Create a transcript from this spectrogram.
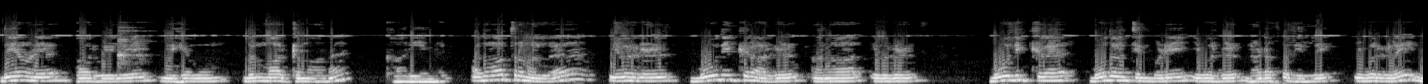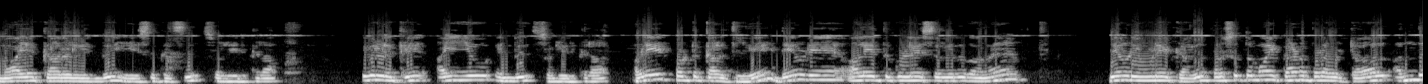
தேவனுடைய பார்வையிலே மிகவும் துன்மார்க்கமான காரியங்கள். அது மாத்திரமல்ல இவர்கள் போதிக்கிறார்கள் ஆனால் இவர்கள் போதிக்கிற போதகத்தின்படி இவர்கள் நடப்பதில்லை. இவர்களை மாயக்காரர்கள் என்று இயேசு கிறிஸ்து சொல்லியிருக்கிறார். இவர்களுக்கு ஐயோ என்று சொல்லியிருக்கிறார். பழைய ஏற்பாட்டு காலத்திலே தேவனுடைய ஆலயத்துக்குள்ளே செல்வதான தேவனுடைய ஊழியக்காரர்கள் பரிசுத்தமாய் காணப்படாவிட்டால் அந்த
